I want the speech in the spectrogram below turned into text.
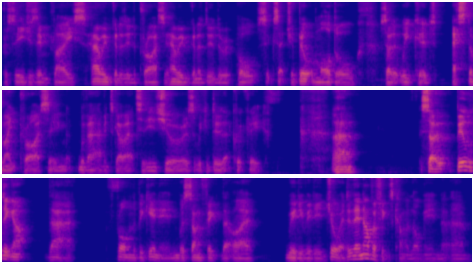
procedures in place, how we were going to do the pricing, how we were going to do the reports, etc. Built a model so that we could estimate pricing without having to go out to the insurers. We could do that quickly. Um, so building up that from the beginning was something that I really really enjoyed. And then other things come along in um,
